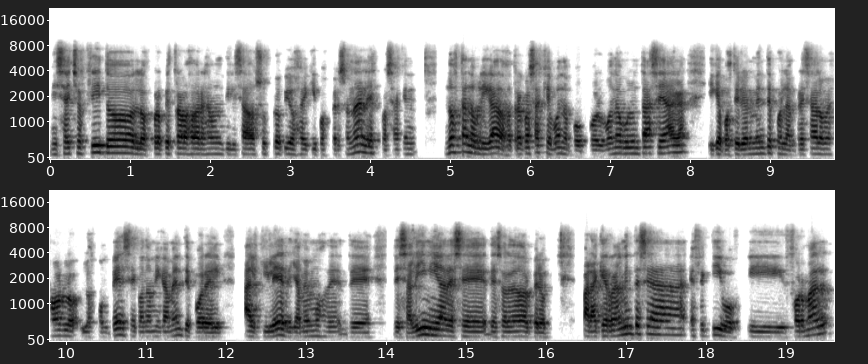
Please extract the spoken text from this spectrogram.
ni se ha hecho escrito, los propios trabajadores han utilizado sus propios equipos personales, cosas que no están obligados. Otra cosa es que, bueno, por, buena voluntad se haga y que posteriormente, pues la empresa a lo mejor los compense económicamente por el alquiler, llamemos de, de, esa línea, de ese, de ese ordenador. Pero para que realmente sea efectivo y formal,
